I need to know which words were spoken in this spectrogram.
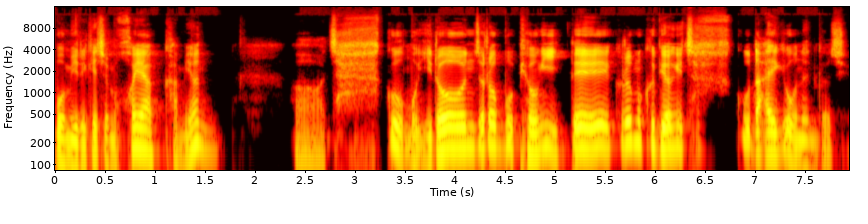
몸이 이렇게 좀 허약하면 어, 자꾸 뭐 이런저런 뭐 병이 있대. 그러면 그 병이 자꾸 나에게 오는 거죠.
